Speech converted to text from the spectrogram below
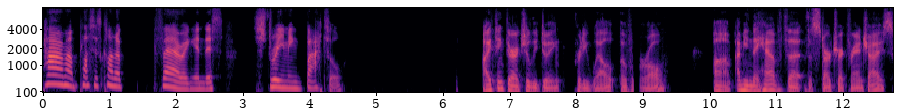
Paramount Plus is kind of faring in this streaming battle? I think they're actually doing pretty well overall. Um, I mean, they have the the Star Trek franchise.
